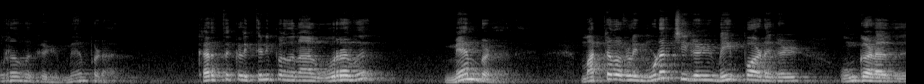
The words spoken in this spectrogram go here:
உறவுகள் மேம்படாது. கருத்துக்களை திணிப்பதனால் உறவு மேம்படாது. மற்றவர்களின் உணர்ச்சிகள் மெய்ப்பாடுகள் உங்களது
